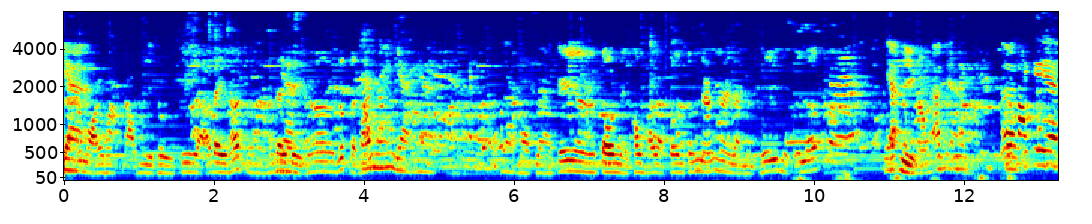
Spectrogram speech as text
cả Dạ. mọi hoạt động gì thường xuyên là ở đây hết mà ở đây Dạ. thì nó rất là có dạ dạ dạ một là cái ờ, tôn này không phải là tôn chống nắng hay là mình thiếu một cái lớp ờ, dạ. cách nhiệt. À, cái, này, ờ, cái cái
